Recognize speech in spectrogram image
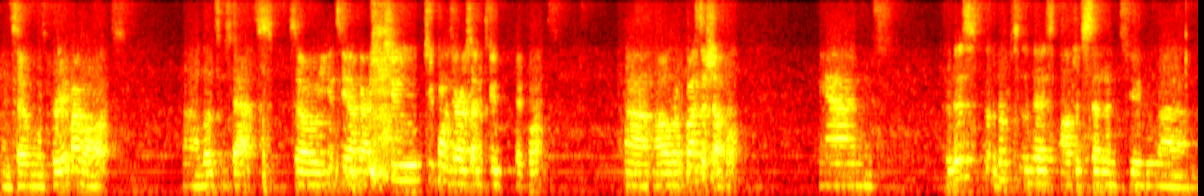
And so we'll create my wallet, uh, load some stats. So you can see I've got two 2.072 bitcoins. Uh, I'll request a shuffle. And for this, for the purpose of this, I'll just send them to um,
